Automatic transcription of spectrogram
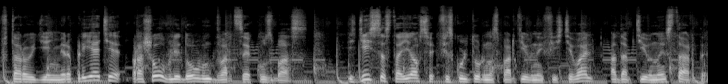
Второй день мероприятия прошел в Ледовом дворце Кузбасс. Здесь состоялся физкультурно-спортивный фестиваль «Адаптивные старты»,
